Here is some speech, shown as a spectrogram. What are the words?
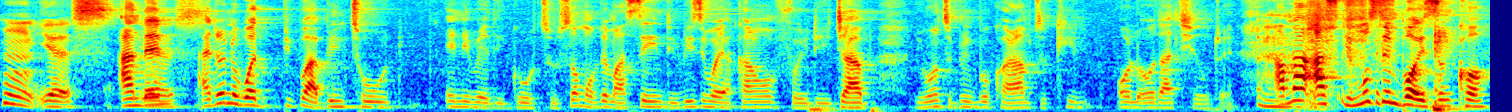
Hmm. Yes. And then yes. I don't know what people are being told anywhere they go to. Some of them are saying the reason why you're coming for the job, you want to bring Boko Haram to kill all the other children. I'm not asking Muslim boys uncle.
